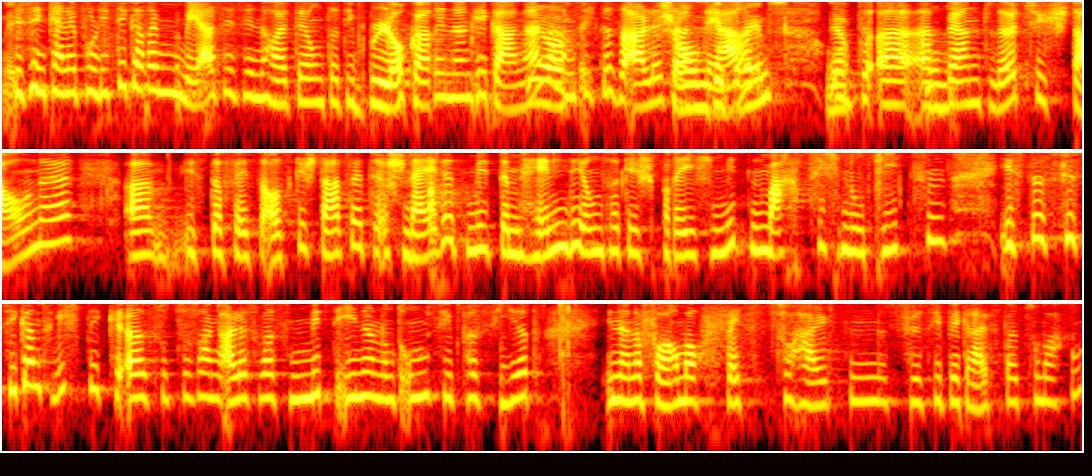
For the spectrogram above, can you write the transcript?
Sie sind keine Politikerin mehr, Sie sind heute unter die Bloggerinnen gegangen, ja, haben sich das alles Schaum erlernt. Ja. Und äh, äh, mhm. Bernd Lötsch, ich staune, äh, ist da fest ausgestattet, schneidet mit dem Handy unser Gespräch mit, macht sich Notizen. Ist das für Sie ganz wichtig, äh, sozusagen alles, was mit Ihnen und um Sie passiert, in einer Form auch festzuhalten, für Sie begreifbar zu machen?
